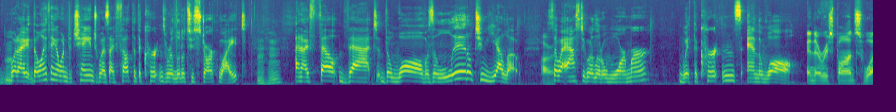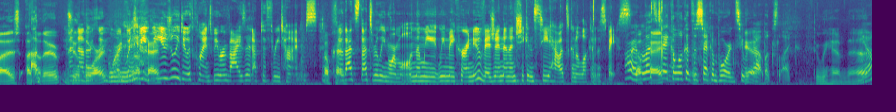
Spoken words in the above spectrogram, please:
What I, the only thing I wanted to change was I felt that the curtains were a little too stark white, Mm-hmm. and I felt that the wall was a little too yellow. All right. So I asked to go a little warmer with the curtains and the wall. and their response was another um, Zoom Another board. Zoom board, which we, Okay. we usually do with clients. We revise it up to three times. Okay. So that's that's really normal. And then we, we make her a new vision, and then she can see how it's going to look in the space. All right, well, let's Okay. take a look at the second board and see what Yeah. that looks like. Do we have that? Yeah?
